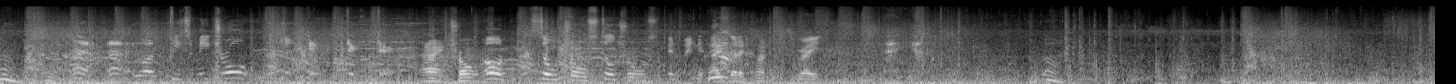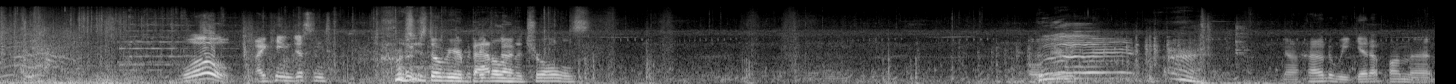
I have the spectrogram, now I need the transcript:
You want a piece of me, troll? Alright, troll. Oh, still trolls, still trolls. And I, I've got to time this right. Whoa! I came just in. We're just over here battling the trolls. Oh, now, how do we get up on that?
